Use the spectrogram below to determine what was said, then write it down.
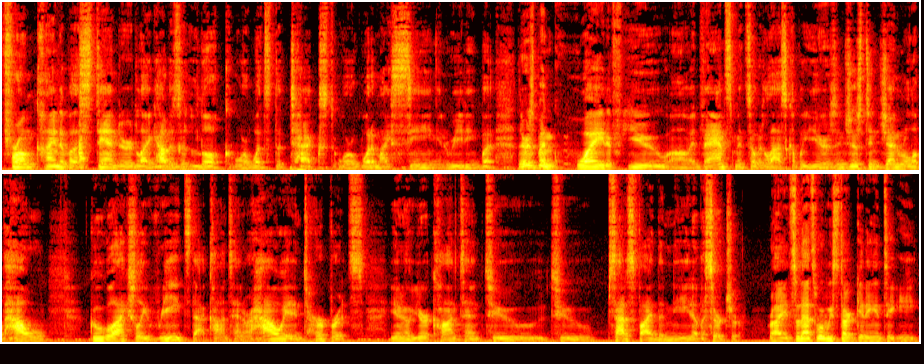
from kind of a standard like how does it look or what's the text or what am I seeing and reading. But there's been quite a few um, advancements over the last couple years and just in general of how Google actually reads that content or how it interprets you know your content to to satisfy the need of a searcher right so that's where we start getting into E-A-T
